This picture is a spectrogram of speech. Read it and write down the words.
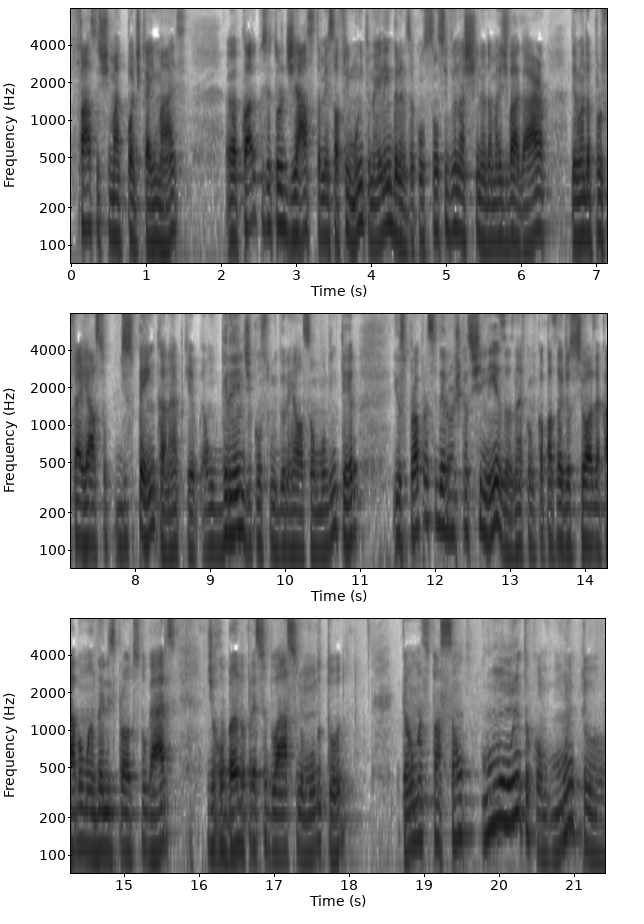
fácil estimar que pode cair mais. Uh, claro que o setor de aço também sofre muito, né? E lembrando, a construção civil na China anda mais devagar, demanda por ferro e aço despenca, né? Porque é um grande consumidor em relação ao mundo inteiro. E os próprias siderúrgicas chinesas, né? Com capacidade ociosa, acabam mandando isso para outros lugares, derrubando o preço do aço no mundo todo. Então, uma situação muito, muito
